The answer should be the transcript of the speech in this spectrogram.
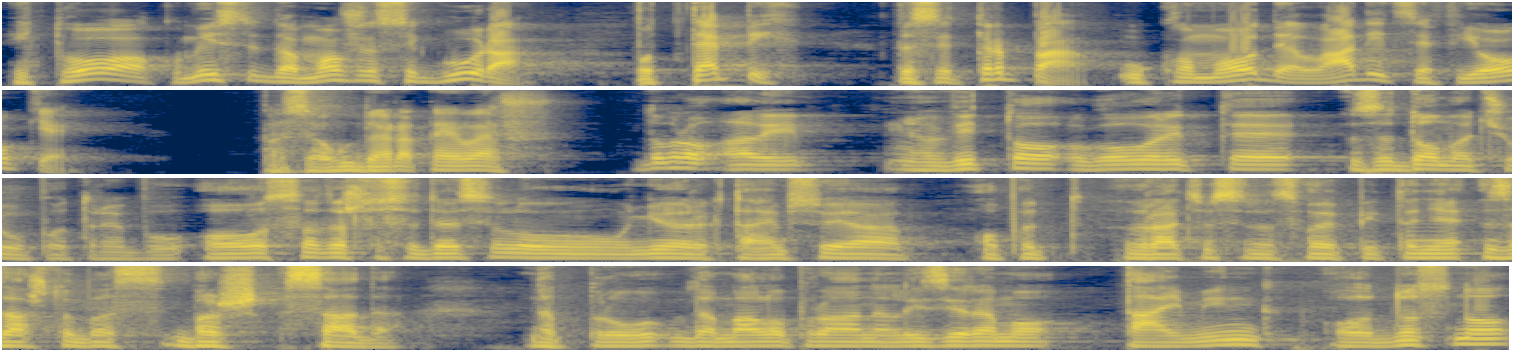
I to ako mislite da može da se gura pod tepih, da se trpa u komode, ladice, fioke, pa zaudara taj leš. Dobro, ali vi to govorite za domaću upotrebu. Ovo sada što se desilo u New York Timesu, ja opet vraćam se na svoje pitanje, zašto baš, baš sada? Da, pro, da malo proanaliziramo tajming, odnosno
